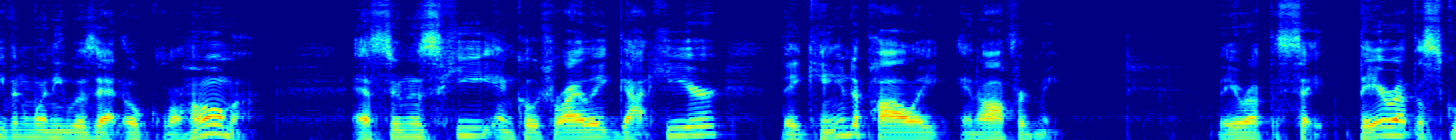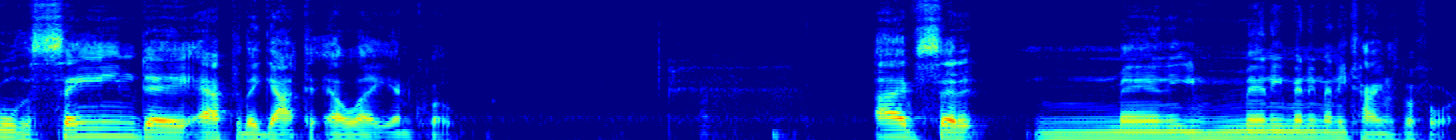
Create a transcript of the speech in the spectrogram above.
even when he was at Oklahoma. As soon as he and Coach Riley got here, they came to Poly and offered me. They were at the sa- they were at the school the same day after they got to LA. End quote. I've said it many, many, many, many times before.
